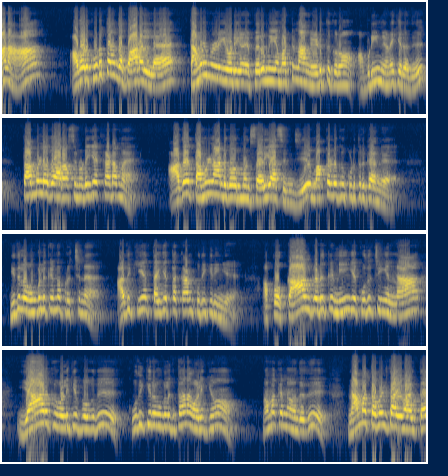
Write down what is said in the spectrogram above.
ஆனால் அவர் கொடுத்த அந்த பாடலில் தமிழ் மொழியோடைய பெருமையை மட்டும் நாங்கள் எடுத்துக்கிறோம் அப்படின்னு நினைக்கிறது தமிழக அரசினுடைய கடமை. அதை தமிழ்நாடு கவர்மெண்ட் சரியாக செஞ்சு மக்களுக்கு கொடுத்துருக்காங்க. இதில் உங்களுக்கு என்ன பிரச்சனை? அதுக்கு ஏன் தையத்தக்கான்னு குதிக்கிறீங்க? அப்போ கால் கடுக்க நீங்கள் குதிச்சிங்கன்னா யாருக்கு வலிக்க போகுது? குதிக்கிறவங்களுக்கு தானே வலிக்கும். நமக்கு என்ன வந்தது? நம்ம தமிழ் தாய் வாழ்த்தை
